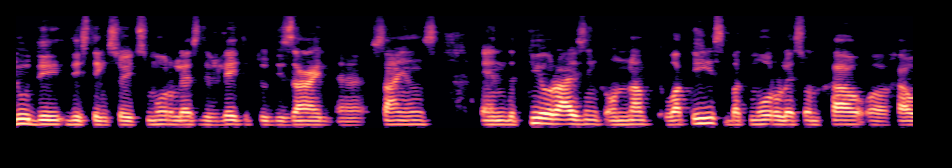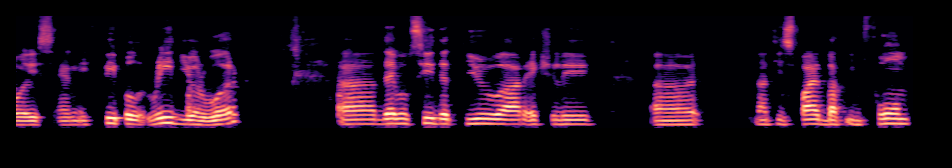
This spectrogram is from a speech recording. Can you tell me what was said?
do the, these things. So it's more or less related to design uh, science and the theorizing on not what is but more or less on how uh, how is and if people read your work uh, they will see that you are actually uh, not inspired but informed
